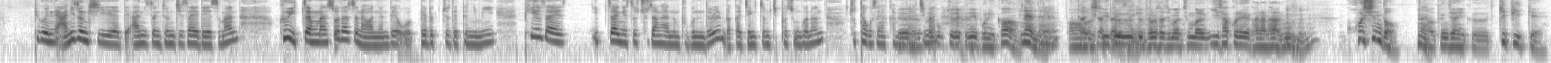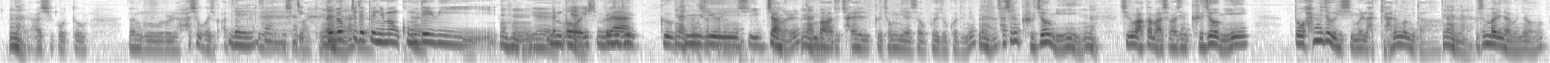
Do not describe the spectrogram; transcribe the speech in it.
피고인의 안희정 씨에 대해 안희정 전 지사에 대해서만 그 입장만 쏟아져 나왔는데 배백주 대표님이 피해자의 입장에서 주장하는 부분들 몇 가지 쟁점 짚어준 거는 좋다고 생각합니다. 네, 하지만 배복주 대표님이 보니까 네네. 네. 아, 저희들도 변호사지만 정말 이 사건에 관한 한 훨씬 더 네. 어, 굉장히 그 깊이 있게 네. 아시고 또 연구를 하시고 계시고 아, 네. 계신 것 같아요. 배복주 네. 대표님은 공대위 예. 멤버이십니다. 그래서 지금 그 네, 김지은 씨 입장을 금방 아주 잘 그 정리해서 보여줬거든요. 사실은 그 점이 지금 아까 말씀하신 그 점이 또 합리적 의심을 낳게 하는 겁니다. 네네. 무슨 말이냐면요.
